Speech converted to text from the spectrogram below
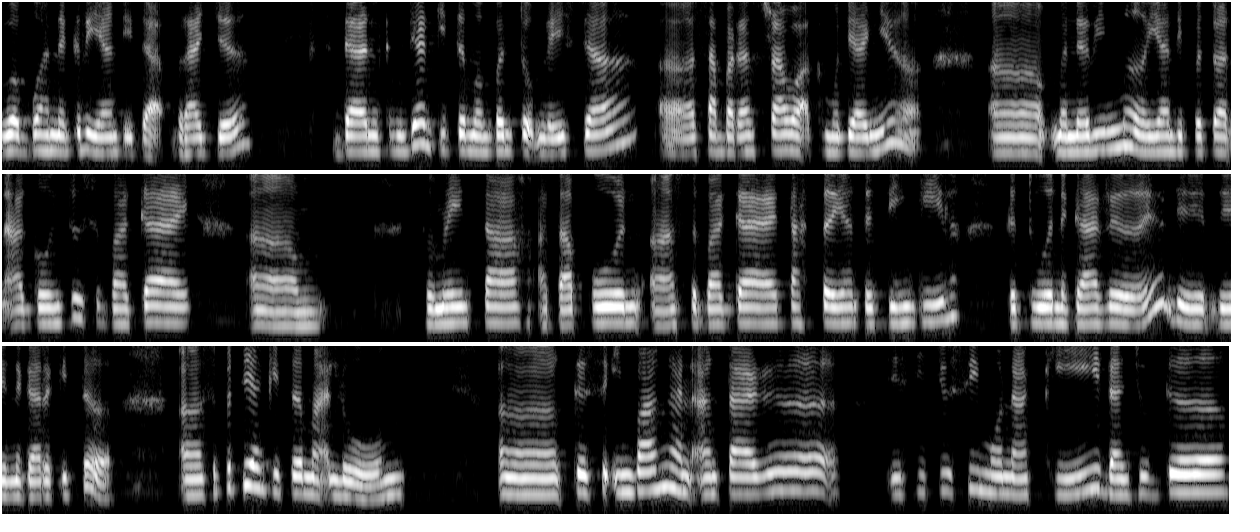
dua buah negeri yang tidak beraja dan kemudian kita membentuk Malaysia, uh, Sabah dan Sarawak kemudiannya uh, menerima yang di Pertuan Agong itu sebagai um, pemerintah ataupun uh, sebagai tahta yang tertinggi lah, ketua negara ya, di, di negara kita. Uh, seperti yang kita maklum, uh, keseimbangan antara institusi monarki dan juga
